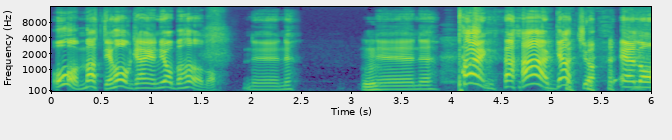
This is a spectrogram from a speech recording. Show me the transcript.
Åh, Matti har grejen jag behöver. Nu, nu. Mm. Nu, nu. Pang! Haha, gotcha! Eller,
